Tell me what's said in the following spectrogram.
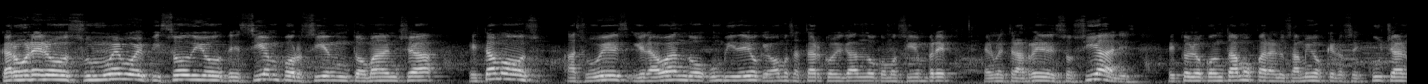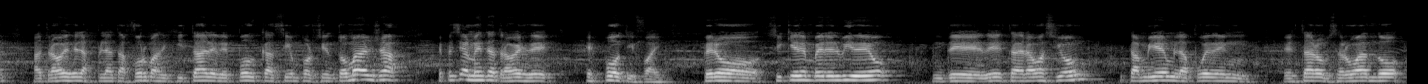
Carboneros, un nuevo episodio de 100% Mancha. Estamos a su vez grabando un video que vamos a estar colgando como siempre en nuestras redes sociales. Esto lo contamos para los amigos que nos escuchan a través de las plataformas digitales de podcast 100% Mancha, especialmente a través de Spotify. Pero si quieren ver el video de, de esta grabación, también la pueden estar observando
